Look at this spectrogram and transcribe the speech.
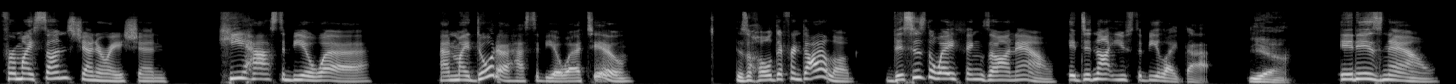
for my son's generation, he has to be aware, and my daughter has to be aware too. There's a whole different dialogue. This is the way things are now. It did not used to be like that. Yeah. It is now.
